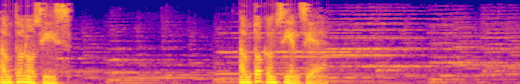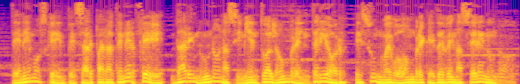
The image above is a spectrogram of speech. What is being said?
autonosis, autoconciencia. Tenemos que empezar para tener fe, dar en uno nacimiento al hombre interior, es un nuevo hombre que debe nacer en uno.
